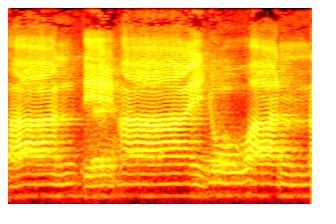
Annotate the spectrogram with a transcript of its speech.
ทานติอายุวันโน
